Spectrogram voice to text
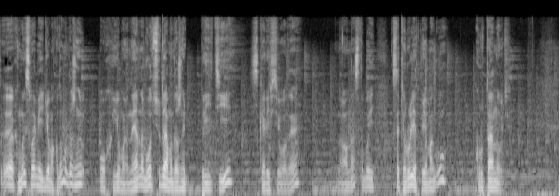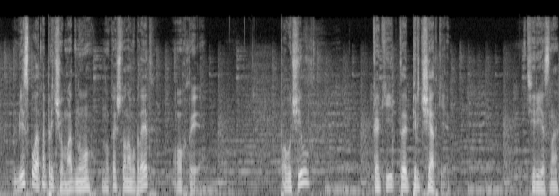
Так, мы с вами идем. А куда мы должны... Ох, ё -моё, наверное, вот сюда мы должны прийти. Скорее всего, да? А у нас с тобой... Кстати, рулетку я могу крутануть? Бесплатно причем, одну. Ну-ка, что нам выпадает? Ох ты. Получил какие-то перчатки. Интересно.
